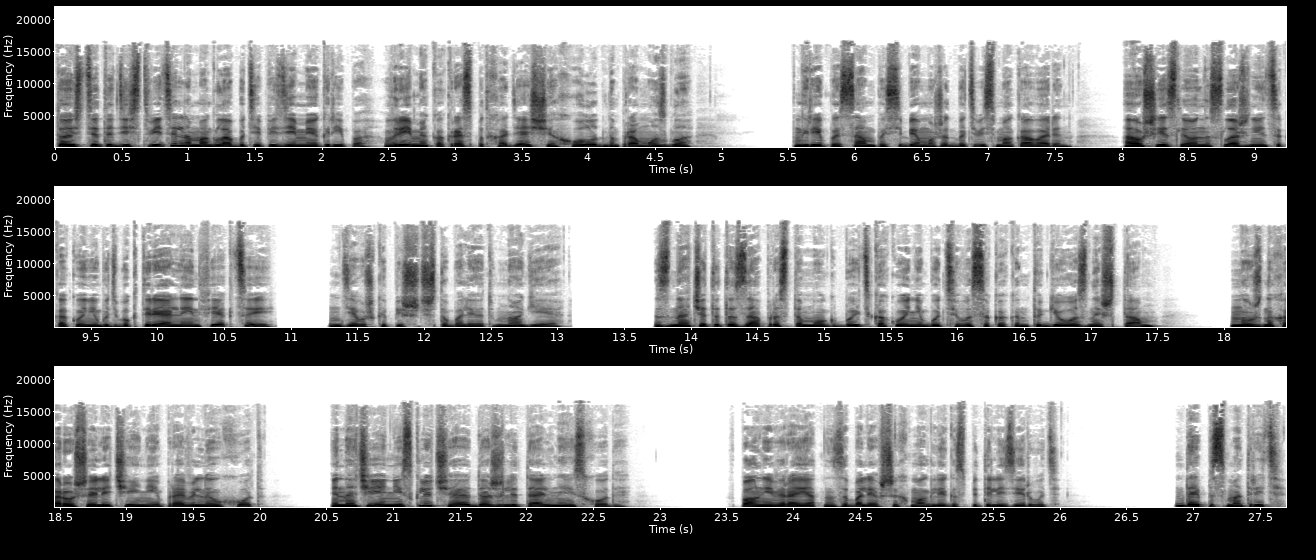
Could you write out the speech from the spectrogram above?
То есть это действительно могла быть эпидемия гриппа. Время как раз подходящее, холодно, промозгло. Грипп и сам по себе может быть весьма коварен. А уж если он осложнится какой-нибудь бактериальной инфекцией, девушка пишет, что болеют многие, значит, это запросто мог быть какой-нибудь высококонтагиозный штамм. Нужно хорошее лечение и правильный уход, иначе я не исключаю даже летальные исходы. Вполне вероятно, заболевших могли госпитализировать. «Дай посмотреть».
